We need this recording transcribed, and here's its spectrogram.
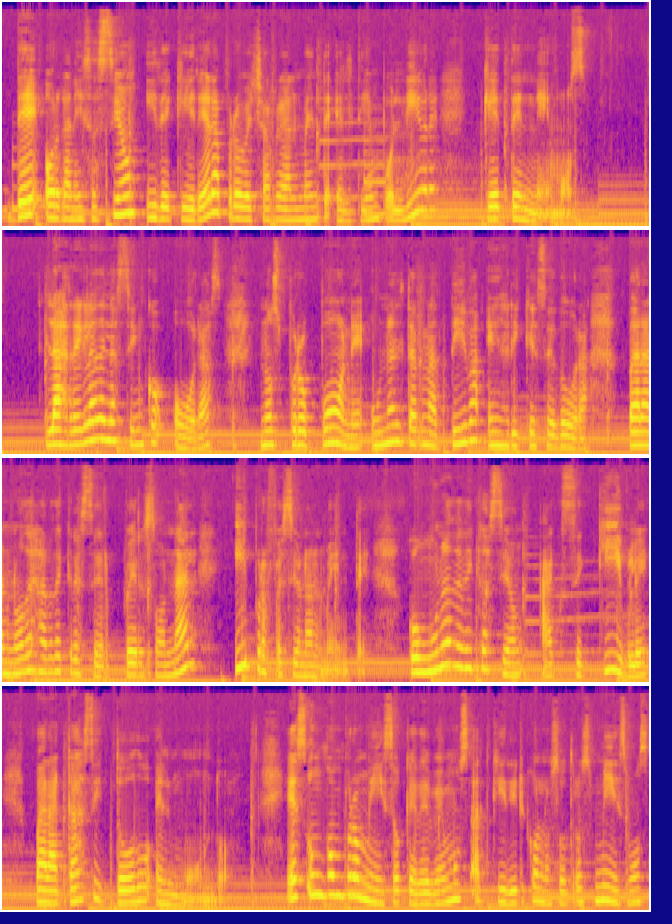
de organización y de querer aprovechar realmente el tiempo libre que tenemos. La regla de las 5 horas nos propone una alternativa enriquecedora para no dejar de crecer personal y profesionalmente, con una dedicación asequible para casi todo el mundo. Es un compromiso que debemos adquirir con nosotros mismos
